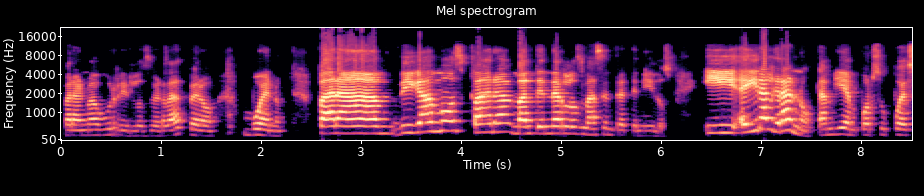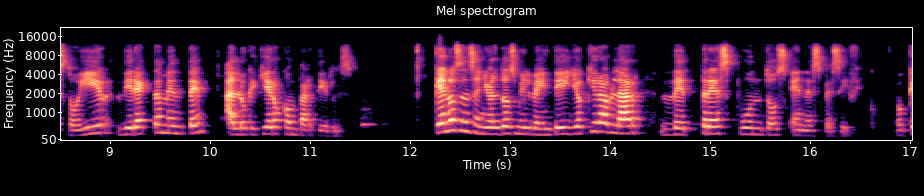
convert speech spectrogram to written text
para no aburrirlos, ¿verdad? Pero bueno, para, digamos, para mantenerlos más entretenidos y, e ir al grano también, por supuesto, ir directamente a lo que quiero compartirles. ¿Qué nos enseñó el 2020? Y yo quiero hablar de tres puntos en específico, ¿ok?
